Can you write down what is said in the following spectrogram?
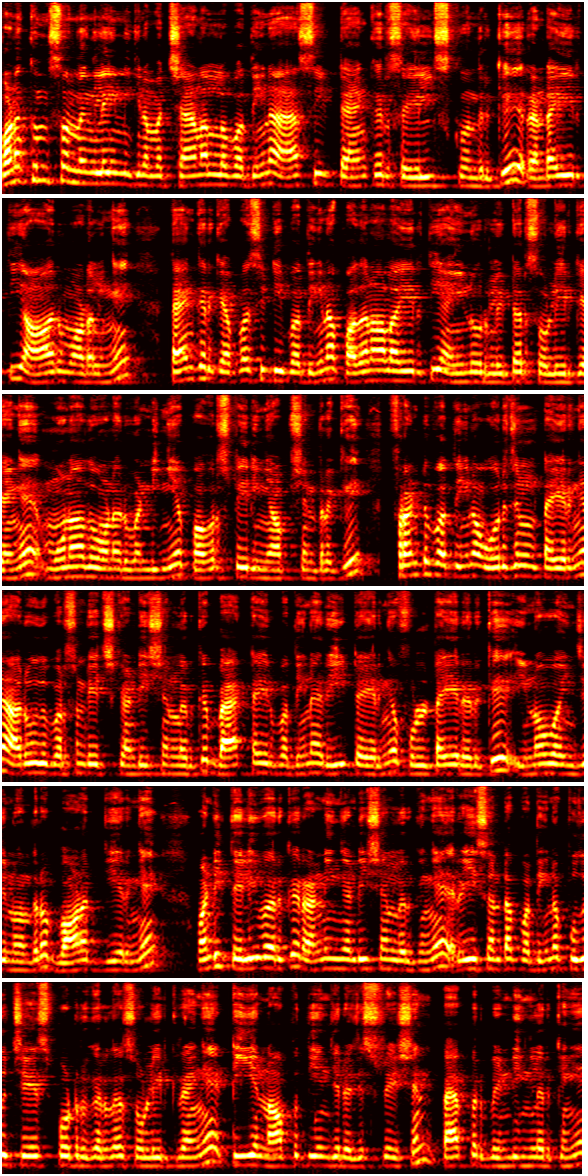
வணக்கம் சொந்தங்களே இன்றைக்கி நம்ம சேனலில் பார்த்தீங்கன்னா ஆசிட் டேங்கர் சேல்ஸ்க்கு வந்திருக்கு. ரெண்டாயிரத்தி ஆறு மாடலுங்க. டேங்கர் கெப்பாசிட்டி பார்த்தீங்கன்னா பதினாலாயிரத்தி ஐநூறு லிட்டர் சொல்லியிருக்காங்க. மூணாவது ஓனர் வண்டிங்க பவர் ஸ்டீரிங் ஆப்ஷன் இருக்குது ஃப்ரண்ட்டு பார்த்தீங்கன்னா ஒரிஜினல் டயருங்க அறுபது பர்சன்டேஜ் கண்டிஷனில் இருக்குது பேக் டயர் பார்த்தீங்கன்னா ரீ டயருங்க ஃபுல் டயர் இருக்குது இனோவா இன்ஜின் வந்துடும் பானட் கியருங்க வண்டி தெளிவாக இருக்குது ரன்னிங் கண்டிஷனில் இருக்குங்க. ரீசெண்டாக பார்த்தீங்கன்னா புது சேஸ் போட்டிருக்கிறத சொல்லியிருக்கிறாங்க. டிஎன் நாற்பத்தி அஞ்சு ரெஜிஸ்ட்ரேஷன் பேப்பர் பெண்டிங்கில் இருக்குங்க.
